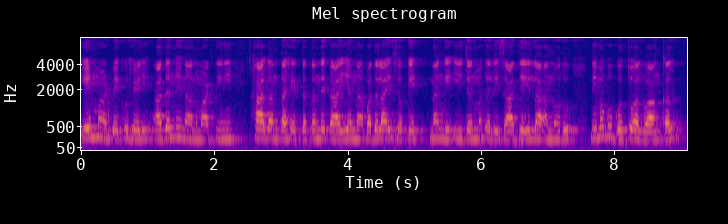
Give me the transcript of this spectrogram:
ಏನು ಮಾಡಬೇಕು ಹೇಳಿ, ಅದನ್ನೇ ನಾನು ಮಾಡ್ತೀನಿ. ಹಾಗಂತ ಹೆತ್ತ ತಂದೆ ತಾಯಿಯನ್ನು ಬದಲಾಯಿಸೋಕೆ ನನಗೆ ಈ ಜನ್ಮದಲ್ಲಿ ಸಾಧ್ಯ ಇಲ್ಲ ಅನ್ನೋದು ನಿಮಗೂ ಗೊತ್ತು ಅಲ್ವಾ ಅಂಕಲ್?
